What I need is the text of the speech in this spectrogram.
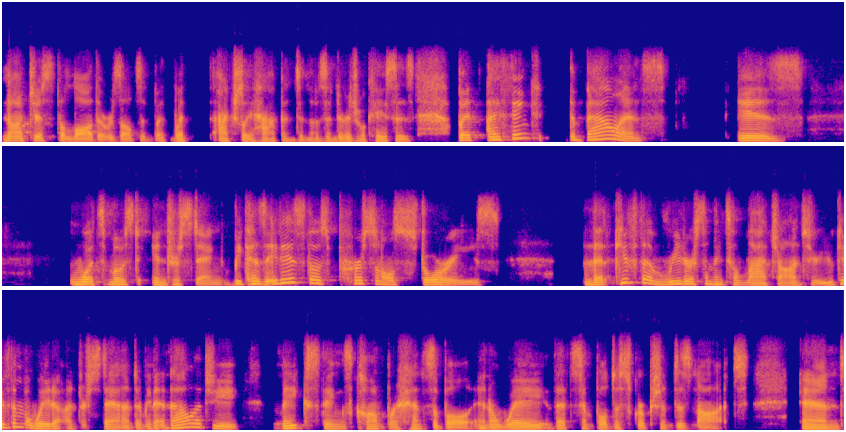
not just the law that resulted, but what actually happened in those individual cases. But I think the balance is what's most interesting because it is those personal stories that give the reader something to latch onto. You give them a way to understand. I mean, analogy makes things comprehensible in a way that simple description does not. And,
